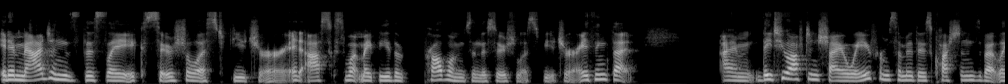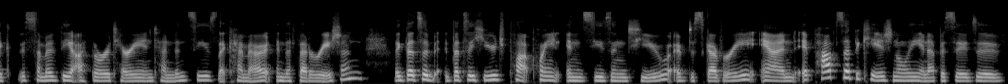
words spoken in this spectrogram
it imagines this like socialist future. It asks what might be the problems in the socialist future. I think that um, they too often shy away from some of those questions about like some of the authoritarian tendencies that come out in the Federation. Like that's a that's a huge plot point in season two of Discovery, and it pops up occasionally in episodes of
